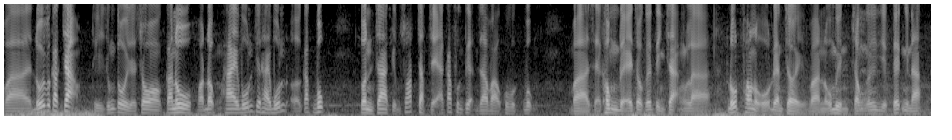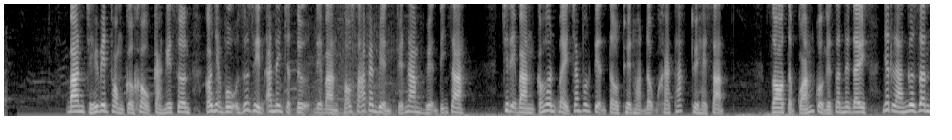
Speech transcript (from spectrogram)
và đối với các trạm thì chúng tôi sẽ cho cano hoạt động 24 trên 24 ở các vụng tuần tra kiểm soát chặt chẽ các phương tiện ra vào khu vực vụng và sẽ không để cho cái tình trạng là đốt pháo nổ đèn trời và nổ mìn trong cái dịp Tết Nguyên đán. Ban Chỉ huy biên phòng cửa khẩu Cảng Nghê Sơn có nhiệm vụ giữ gìn an ninh trật tự địa bàn 6 xã ven biển phía Nam, huyện Tĩnh Gia. Trên địa bàn có hơn 700 phương tiện tàu thuyền hoạt động khai thác thủy hải sản. Do tập quán của người dân nơi đây, nhất là ngư dân,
